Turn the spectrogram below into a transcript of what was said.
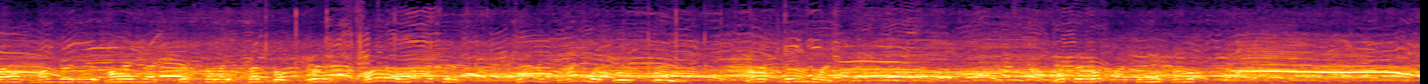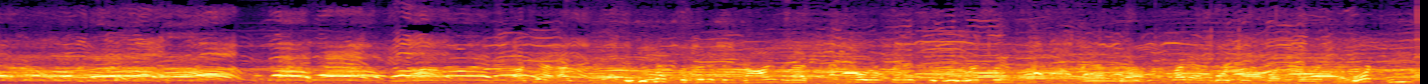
1200 is home. That's Crystal Lake Central Sprint. Oh, look at this. Chatham Glenwood group three. Another Kaneland. Did you catch the finishing time in that photo finish between Richmond and uh, Right at 1420 for Richmond.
